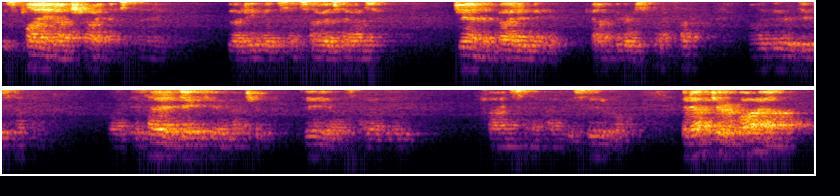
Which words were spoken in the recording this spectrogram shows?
was planning on showing this to anybody, but since I was asked, Jen invited me to come here, so I thought, well, I better do something like this. I had to dig through a bunch of videos that I did, find some that might be suitable. But after a while,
